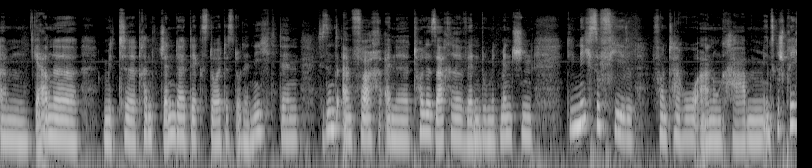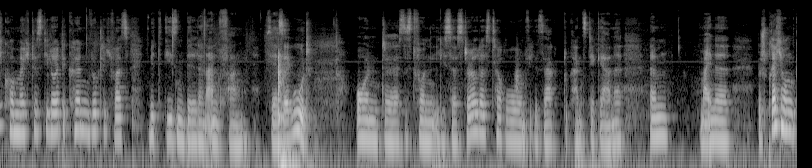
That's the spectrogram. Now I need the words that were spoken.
ähm, gerne mit äh, Transgender-Decks deutest oder nicht, denn sie sind einfach eine tolle Sache, wenn du mit Menschen, die nicht so viel von Tarot-Ahnung haben, ins Gespräch kommen möchtest. Die Leute können wirklich was mit diesen Bildern anfangen. Sehr, sehr gut. Und äh, es ist von Lisa Sterl das Tarot. Und wie gesagt, du kannst dir gerne ähm, meine Besprechung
